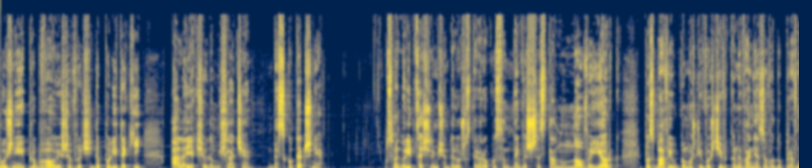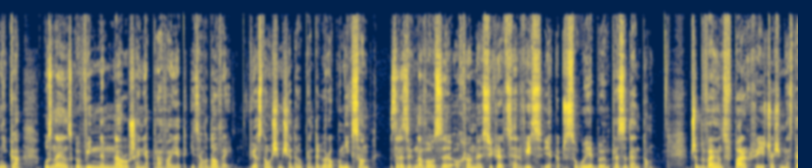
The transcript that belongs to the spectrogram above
Później próbował jeszcze wrócić do polityki, ale jak się domyślacie, bezskutecznie. 8 lipca 1976 roku Sąd Najwyższy stanu Nowy Jork pozbawił go możliwości wykonywania zawodu prawnika, uznając go winnym naruszenia prawa i etyki zawodowej. Wiosną 1985 roku Nixon zrezygnował z ochrony Secret Service, jaka przysługuje byłym prezydentom. Przebywając w Park Ridge 18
